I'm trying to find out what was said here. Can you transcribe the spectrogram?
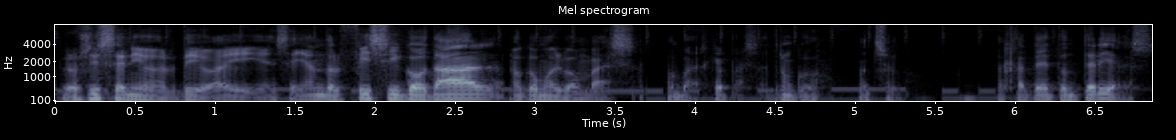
Pero sí, señor, tío, ahí, enseñando el físico, tal. No como el Bombas. Bombas, ¿qué pasa, tronco? Macho, déjate de tonterías.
